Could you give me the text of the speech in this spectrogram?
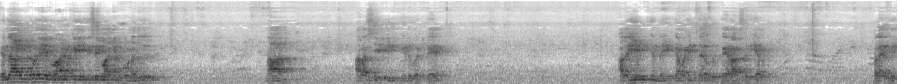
என்றாலும் கூட என் வாழ்க்கை திசை மாறி போனது. நான் அரசியலில் ஈடுபட்டேன். அதையும் என்னை கவனித்த ஒரு பேராசிரியர். பிறகு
